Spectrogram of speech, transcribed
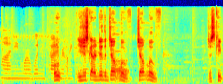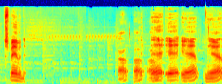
Oh, I need more wooden Ooh, fiber to make a you just gotta do the jump Oh. move. Jump move. Just keep spamming it. oh, oh, oh. Yeah, yeah, yeah, yeah.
